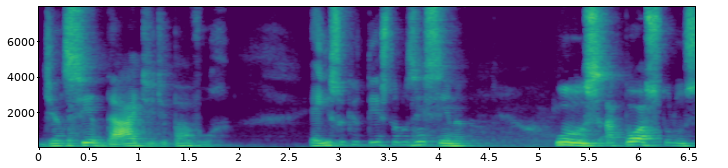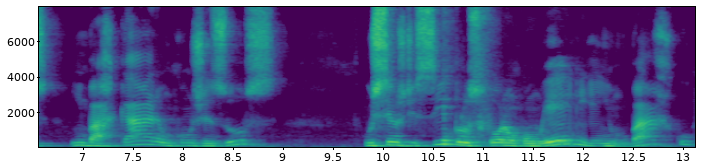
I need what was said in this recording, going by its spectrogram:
de ansiedade, de pavor. É isso que o texto nos ensina. Os apóstolos embarcaram com Jesus, os seus discípulos foram com ele em um barco,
